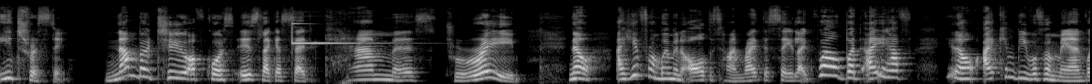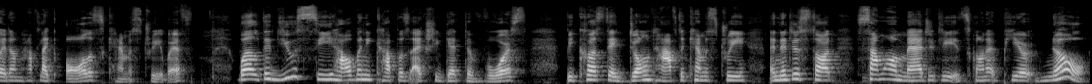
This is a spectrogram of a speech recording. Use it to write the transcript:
interesting. Number two, of course, is like I said, chemistry. Now, I hear from women all the time, right? They say like, well, but I have, you know, I can be with a man where I don't have like all this chemistry with. Well, did you see how many couples actually get divorced because they don't have the chemistry and they just thought somehow magically it's to appear? No.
